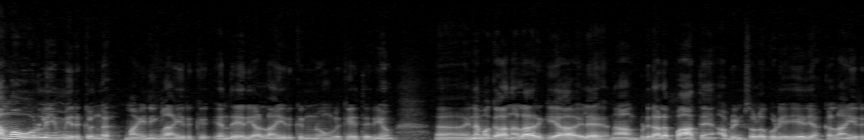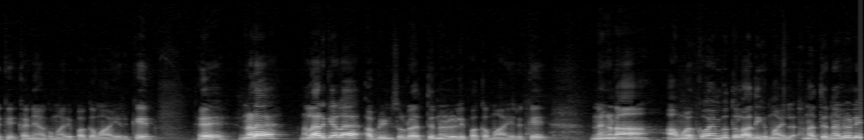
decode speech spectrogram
நம்ம ஊர்லேயும் இருக்குங்க. மைனிங்லாம் இருக்குது எந்த ஏரியாலாம் இருக்குதுன்னு உங்களுக்கே தெரியும். என்னமக்கா நல்லா இருக்கியா? இல்லை நான் இப்படி தானே பார்த்தேன் அப்படின்னு சொல்லக்கூடிய ஏரியாக்கள்லாம் இருக்குது கன்னியாகுமரி பக்கமாக இருக்குது ஏ என்னடா நல்லா இருக்கியால? அப்படின்னு சொல்கிற திருநெல்வேலி பக்கமாக இருக்குது என்னங்கண்ணா அவங்க கோயம்புத்தூர்லாம் அதிகமாக இல்லை. ஆனால் திருநெல்வேலி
